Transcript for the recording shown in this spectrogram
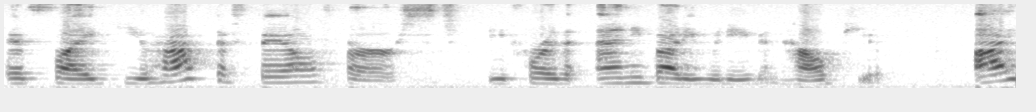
It's like you have to fail first before anybody would even help you. I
